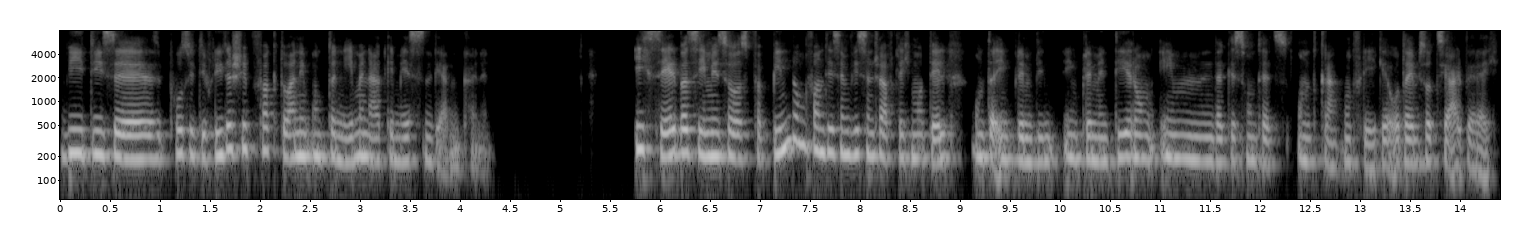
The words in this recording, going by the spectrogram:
wie diese Positive Leadership Faktoren im Unternehmen auch gemessen werden können. Ich selber sehe mich so als Verbindung von diesem wissenschaftlichen Modell und der Implementierung in der Gesundheits- und Krankenpflege oder im Sozialbereich.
